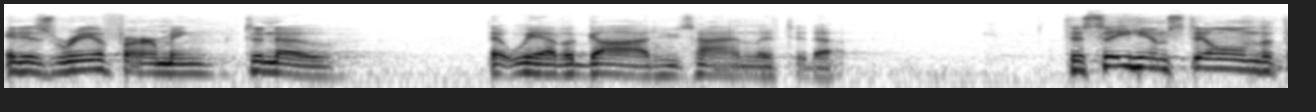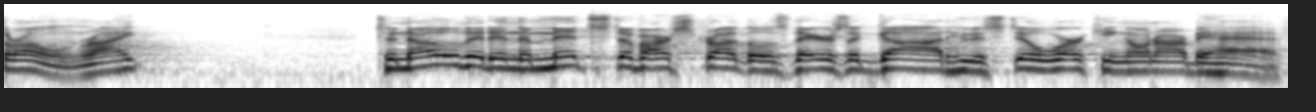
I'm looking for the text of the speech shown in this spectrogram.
it is reaffirming to know that we have a God who's high and lifted up. To see him still on the throne, right? To know that in the midst of our struggles, there's a God who is still working on our behalf.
